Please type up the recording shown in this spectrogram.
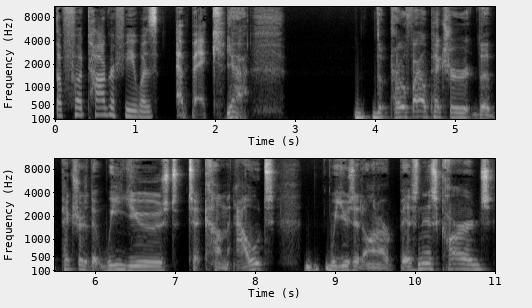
the photography was epic. Yeah. The profile picture, the pictures that we used to come out, we use it on our business cards.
